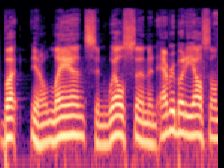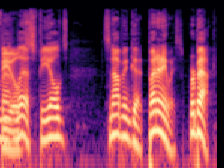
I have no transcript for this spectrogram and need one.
but you know Lance and Wilson and everybody else on that list, Fields, it's not been good. But anyways, we're back.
